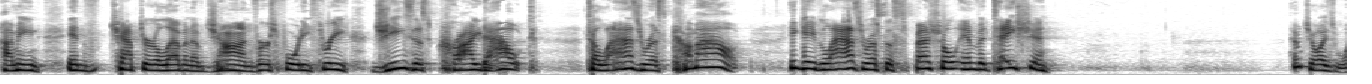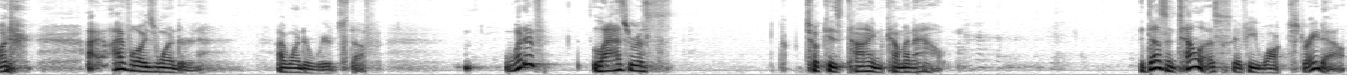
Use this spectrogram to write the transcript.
I mean, in chapter 11 of John, verse 43, Jesus cried out to Lazarus, Come out. He gave Lazarus a special invitation. Haven't you always wondered? I, have always wondered. I wonder weird stuff. What if Lazarus took his time coming out? It doesn't tell us if he walked straight out.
